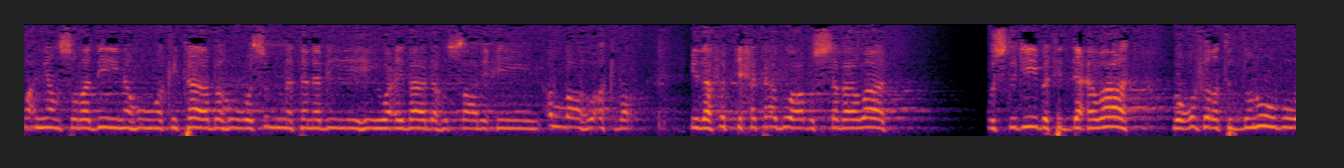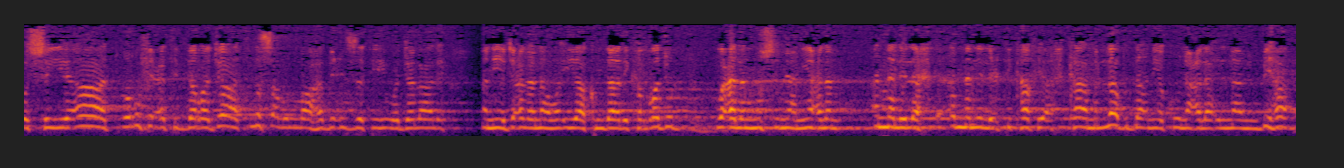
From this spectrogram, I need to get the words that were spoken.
وأن ينصر دينه وكتابه وسنة نبيه وعباده الصالحين. الله أكبر. إذا فتحت أبواب السماوات واستجيبت الدعوات وغفرت الذنوب والسيئات ورفعت الدرجات نسأل الله بعزته وجلاله أن يجعلنا وإياكم ذلك الرجل وعلى المسلم أن يعلم أن, أن للاعتكاف أحكاما لا بد أن يكون على إلمام بها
